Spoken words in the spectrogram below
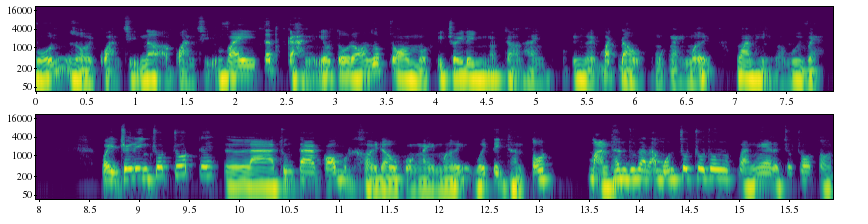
vốn, rồi quản trị nợ, quản trị vay, tất cả những yếu tố đó giúp cho một cái trading nó trở thành cái người bắt đầu một ngày mới, hoan hỉ và vui vẻ. Vậy trading chốt chốt đấy là chúng ta có một khởi đầu của ngày mới với tinh thần tốt. Bản thân chúng ta đã muốn chốt chốt chốt và nghe được chốt chốt rồi.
